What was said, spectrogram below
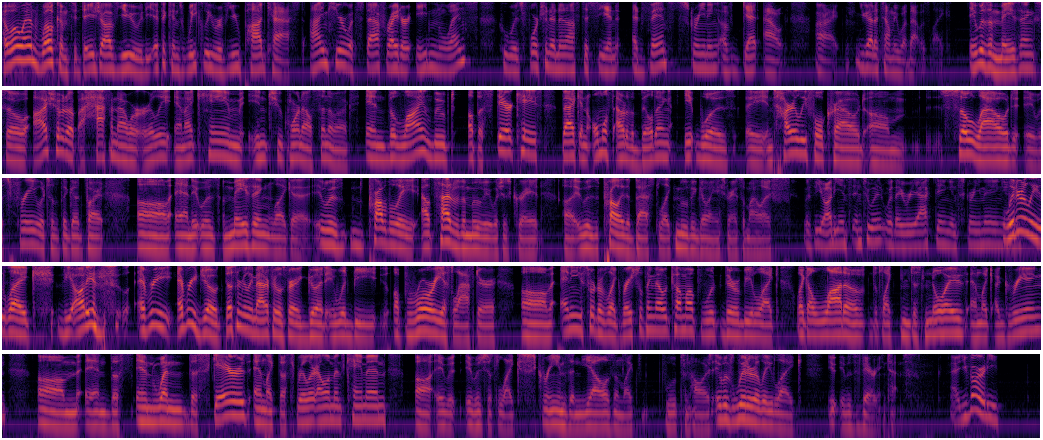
Hello and welcome to Deja View, the Ithacans weekly review podcast. I'm here with staff writer Aidan Lentz, who was fortunate enough to see an advanced screening of Get Out. All right, you got to tell me what that was like. It was amazing. So I showed up a half an hour early and I came into Cornell Cinema and the line looped up a staircase back and almost out of the building. It was a entirely full crowd. Um, so loud. It was free, which was the good part. Um, and it was amazing. Like, uh, it was probably outside of the movie, which is great. Uh, it was probably the best like movie going experience of my life. Was the audience into it? Were they reacting and screaming? And- Literally, like the audience, every every joke doesn't really matter if it was very good. It would be uproarious laughter. Um, any sort of like racial thing that would come up would there would be like like a lot of just like just noise and like agreeing. Um, and the and when the scares and like the thriller elements came in, uh, it was it was just like screams and yells and like whoops and hollers. It was literally like it, it was very intense. Uh, you've already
